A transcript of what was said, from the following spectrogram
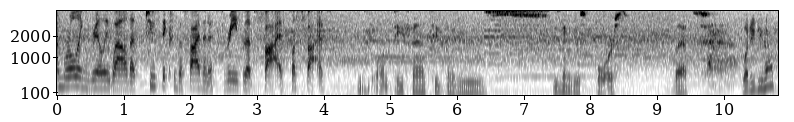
I'm rolling really well. That's two sixes, a five, and a three, so that's five plus five. he's rolling defense he's going to use he's going to use force that's what did you have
